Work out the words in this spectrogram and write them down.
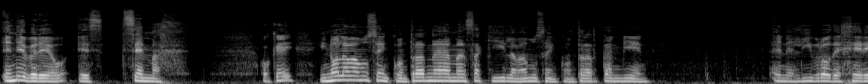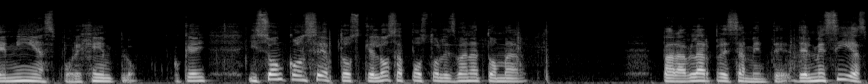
en hebreo es tzemach. ¿Ok? Y no la vamos a encontrar nada más aquí, la vamos a encontrar también en el libro de Jeremías, por ejemplo. ¿Ok? Y son conceptos que los apóstoles van a tomar para hablar precisamente del Mesías.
